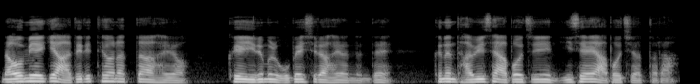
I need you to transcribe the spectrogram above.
나오미에게 아들이 태어났다 하여 그의 이름을 오벳이라 하였는데 그는 다윗의 아버지인 이세의 아버지였더라.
